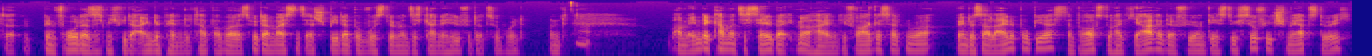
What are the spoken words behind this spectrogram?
da, bin froh, dass ich mich wieder eingependelt habe. Aber es wird dann meistens erst später bewusst, wenn man sich keine Hilfe dazu holt. Und Ja. am Ende kann man sich selber immer heilen. Die Frage ist halt nur, wenn du es alleine probierst, dann brauchst du halt Jahre dafür und gehst durch so viel Schmerz durch.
